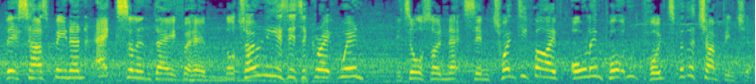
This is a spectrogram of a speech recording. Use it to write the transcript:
This has been an excellent day for him. Not only is it a great win, it also nets him 25 all-important points for the championship.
